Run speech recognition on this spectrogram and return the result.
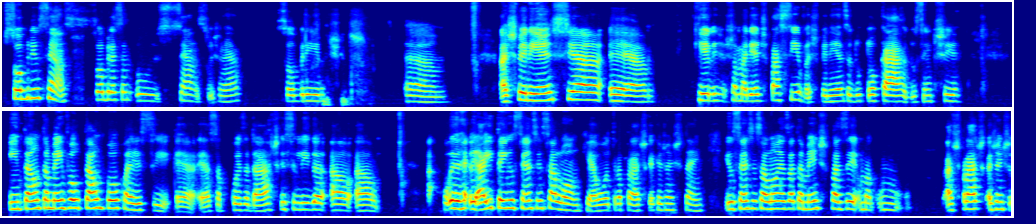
sobre o senso, sobre essa, os sensos, né? Sobre uh, a experiência é, que ele chamaria de passiva, a experiência do tocar, do sentir. Então, também voltar um pouco a esse, é, essa coisa da arte que se liga ao, ao aí tem o senso em salão, que é outra prática que a gente tem. E o senso em salão é exatamente fazer uma, um, as práticas, a gente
